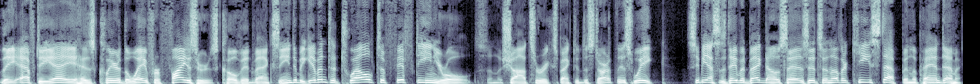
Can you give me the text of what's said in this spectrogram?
The FDA has cleared the way for Pfizer's COVID vaccine to be given to 12 to 15 year olds, and the shots are expected to start this week. CBS's David Begnaud says it's another key step in the pandemic.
